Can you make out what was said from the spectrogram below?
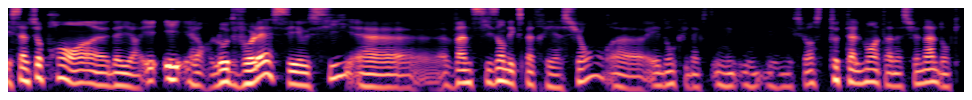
Et ça me surprend hein, d'ailleurs. Et, alors l'autre volet, c'est aussi 26 euh, ans d'expatriation euh, et donc une, une, expérience totalement internationale, donc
